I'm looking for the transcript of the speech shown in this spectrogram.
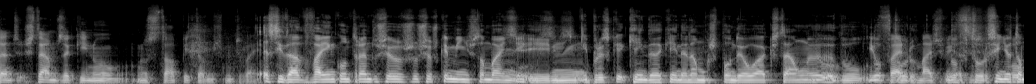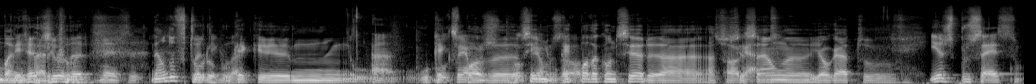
Portanto, estamos aqui no, no stop e estamos muito bem. A cidade vai encontrando os seus, os seus caminhos também Sim, e, sim, sim. e por isso que, que ainda, que ainda não me respondeu à questão eh, do, do futuro. mais do futuro. Sim, eu também me perco. Não, do futuro. O que é que, hum, o, Ah, o que, é que se pode, sim, o que é que ao- pode acontecer à, à associação eh, e ao gato? Este processo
